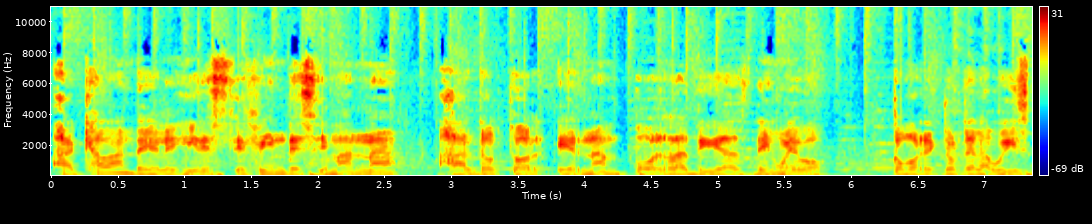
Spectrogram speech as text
acaban de elegir este fin de semana al doctor Hernán Porras Díaz de nuevo como rector de la UIS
